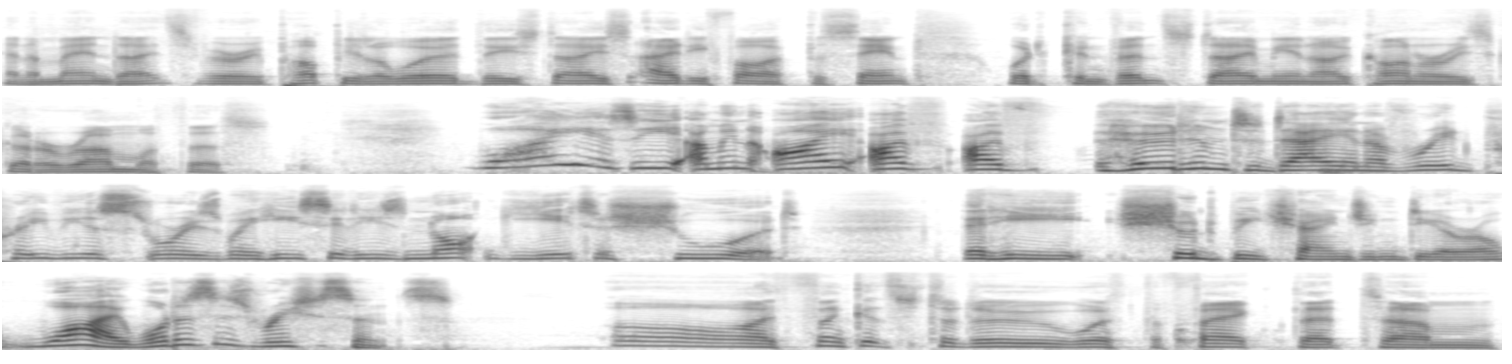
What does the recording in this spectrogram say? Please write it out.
and a mandate's a very popular word these days, 85% would convince Damien O'Connor he's got to run with this. Why is he? I mean, I, I've I've heard him today, and I've read previous stories where he said he's not yet assured that he should be changing DIRA. Why? What is his reticence? Oh, I think it's to do with the fact that um,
